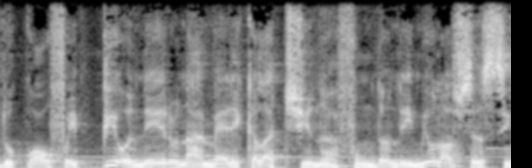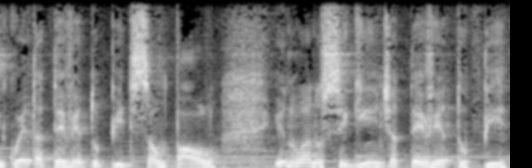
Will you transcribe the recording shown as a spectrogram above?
do qual foi pioneiro na América Latina, fundando em 1950 a TV Tupi de São Paulo e no ano seguinte a TV Tupi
